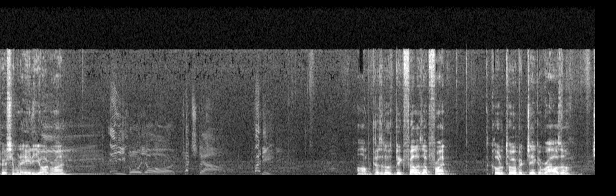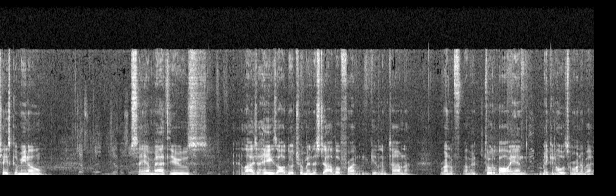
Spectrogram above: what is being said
Christian with an 80 yard run. Because of those big fellas up front. Dakota Torbert, Jacob Rouser, Chase Camino, Sam Matthews, Elijah Hayes all do a tremendous job up front and giving them time to run, I mean, throw the ball and making holes for running back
